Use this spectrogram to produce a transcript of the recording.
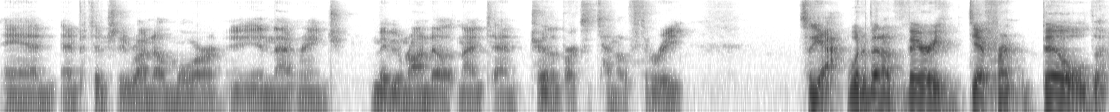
and, and potentially Rondale Moore in, that range. Maybe Rondale at 9 10, Treylon Burks at 1003 so yeah, would have been a very different build.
